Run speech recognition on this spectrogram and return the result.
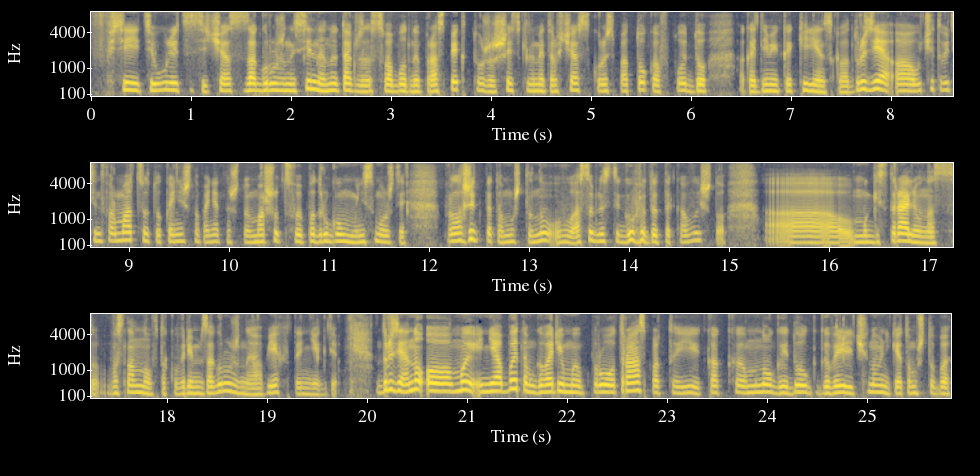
Все эти улицы сейчас загружены сильно, ну и также Свободный проспект, тоже 6 км в час скорость потока, вплоть до Академика Керенского. Друзья, учитывайте информацию, то, конечно, понятно, что маршрут свой по-другому не сможете проложить, потому что, ну, особенности города таковы, что э, магистрали у нас в основном в такое время загружены, а объехать-то негде. Друзья, ну, э, мы не об этом говорим, мы про транспорт, и как много и долго говорили чиновники о том, чтобы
